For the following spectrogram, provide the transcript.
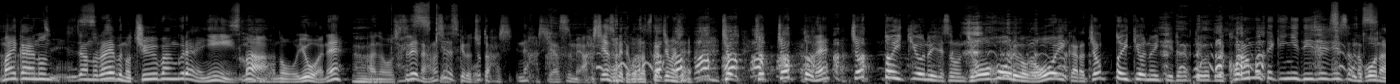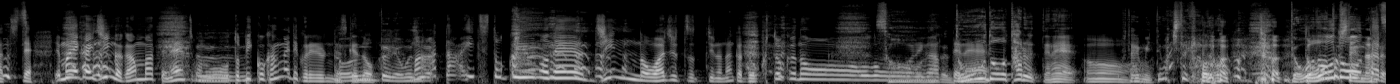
毎回あのあのライブの中盤ぐらいにまああの要はね、うん。あの失礼な話ですけどちょっと箸ね箸休め箸休めってことは使っちゃいましたねちょちょちょっとねちょっと息を抜いてその情報量が多いからちょっと息を抜いていただくということでコラム的に DJ ジンさんのコーナーっつってで毎回ジンが頑張ってねこのトピックを考えてくれるんですけどまたあいつ特有のね ジンの話術っていうのはなんか独特のそうがあってね。堂々たるってね、うん。二人も言ってましたけど 堂堂々たる。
